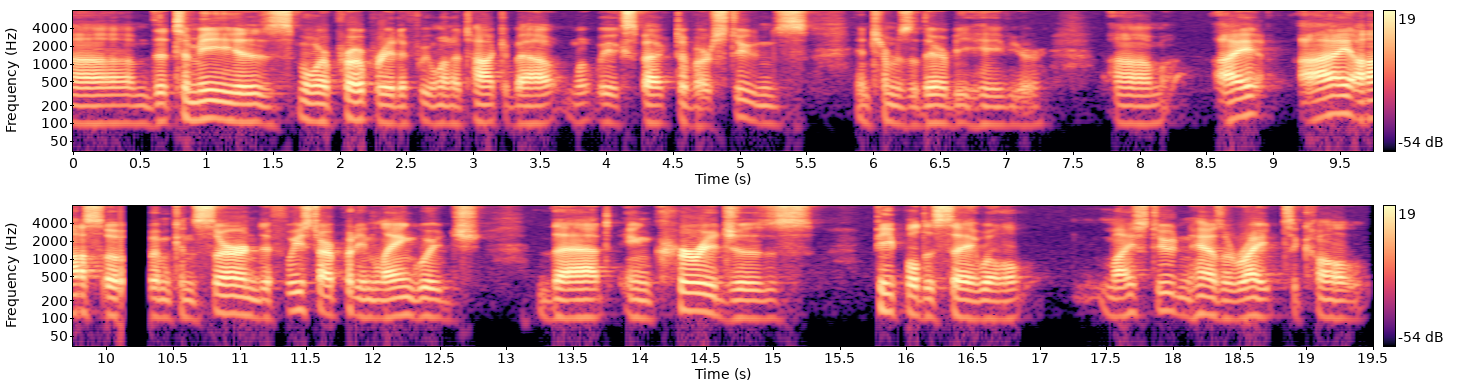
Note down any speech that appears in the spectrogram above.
um, that to me is more appropriate if we want to talk about what we expect of our students in terms of their behavior. Um, I, I also am concerned if we start putting language that encourages people to say, well, my student has a right to call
